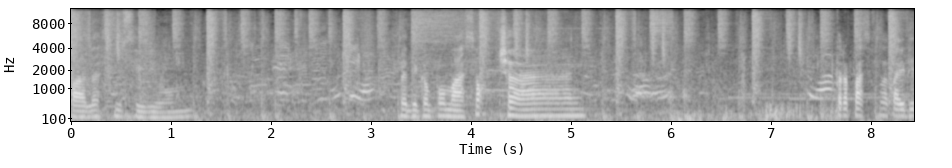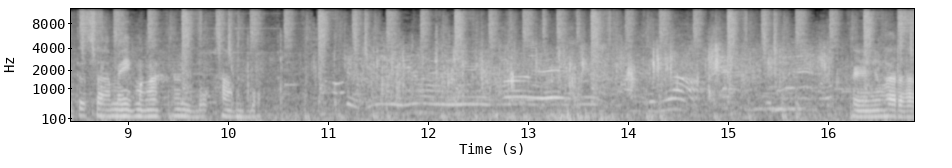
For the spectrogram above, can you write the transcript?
Palace museum. Pwede kang pumasok dyan Tara pasok na tayo dito sa may mga handbook handbook. Ayan yung harap.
